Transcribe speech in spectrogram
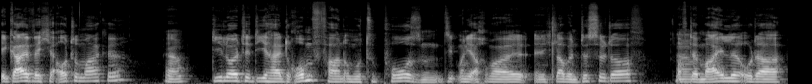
egal welche Automarke, Ja. Die Leute, die halt rumfahren, um zu posen, sieht man ja auch mal, ich glaube in Düsseldorf, auf Ja. der Meile oder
